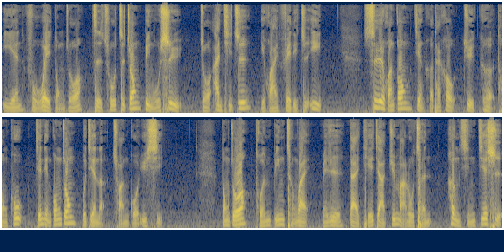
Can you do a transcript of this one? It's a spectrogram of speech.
以言抚慰董卓，自初至终，并无失语。卓暗其之，以怀费力之意。次日还宫，见何太后，俱各痛哭。检点宫中，不见了传国玉玺。董卓屯兵城外，每日带铁甲军马入城，横行街市，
